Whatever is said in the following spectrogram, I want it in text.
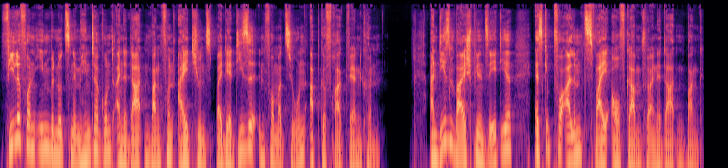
viele von ihnen benutzen im Hintergrund eine Datenbank von iTunes, bei der diese Informationen abgefragt werden können. An diesen Beispielen seht ihr, es gibt vor allem zwei Aufgaben für eine Datenbank.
